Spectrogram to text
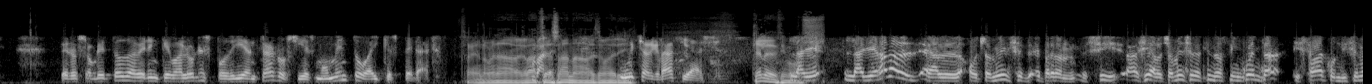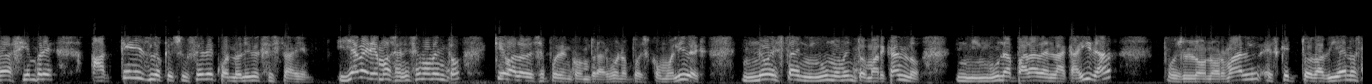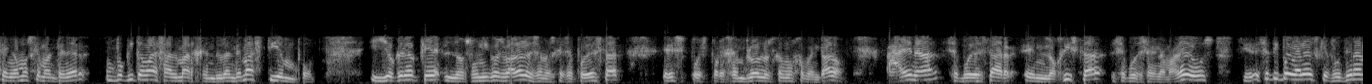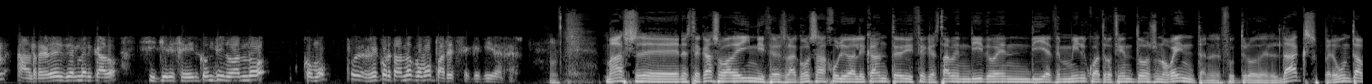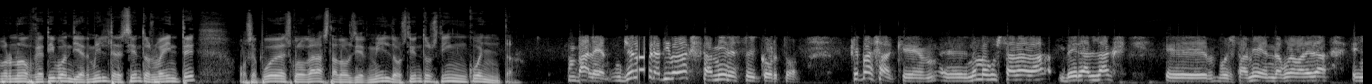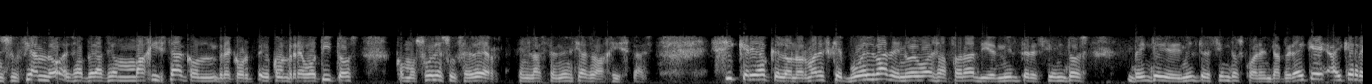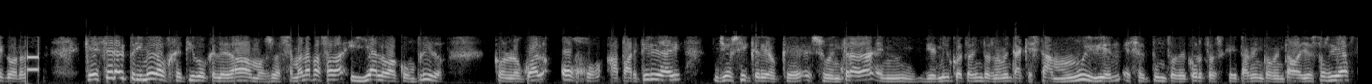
Pero sobre todo a ver en qué valores podría entrar o si es momento o hay que esperar. Fenomenal, gracias Ana desde Madrid. Muchas gracias. ¿Qué le decimos? La, lle- la llegada al, al 8.000, eh, perdón, sí, así al 8.750 estaba condicionada siempre a qué es lo que sucede cuando el IBEX está bien. Y ya veremos en ese momento qué valores se pueden comprar. Bueno, pues como el IBEX no está en ningún momento marcando ninguna parada en la caída, pues lo normal es que todavía nos tengamos que mantener un poquito más al margen durante más tiempo. Y yo creo que los únicos valores en los que se puede estar es, pues, por ejemplo, los que hemos comentado. AENA se puede estar en Logista, se puede estar en Amadeus, ese tipo de valores que funcionan al revés del mercado si quiere seguir continuando como pues, recortando como parece que quiere hacer. Más, eh, en este caso, va de índices. La cosa, Julio Alicante dice que está vendido en 10.490 en el futuro del DAX. Pregunta por un objetivo en 10.320 o se puede descolgar hasta los 10.250. Vale, yo en la operativa DAX también estoy corto. ¿Qué pasa? Que eh, no me gusta nada ver al DAX, eh, pues también, de alguna manera, ensuciando esa operación bajista con, recorte- con rebotitos, como suele suceder en las tendencias bajistas. Sí creo que lo normal es que vuelva de nuevo a esa zona 10.320 y 10.340, pero hay que, hay que recordar que ese era el primer objetivo que le dábamos la semana pasada y ya lo ha cumplido. Con lo cual, ojo, a partir de ahí, yo sí creo que su entrada en 10.490, que está muy bien, es el punto de cortos que también comentaba yo estos días,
